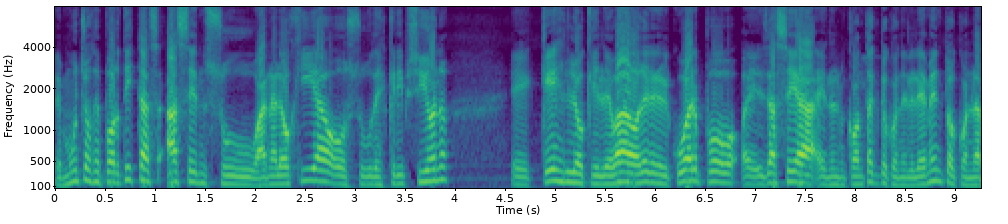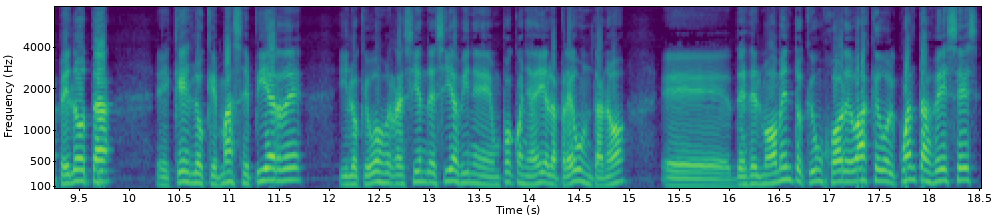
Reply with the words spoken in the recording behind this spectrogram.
eh, muchos deportistas hacen su analogía o su descripción, eh, qué es lo que le va a doler en el cuerpo, ya sea en el contacto con el elemento, con la pelota, qué es lo que más se pierde, y lo que vos recién decías viene un poco añadida la pregunta, ¿no? Eh, desde el momento que un jugador de básquetbol, ¿cuántas veces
